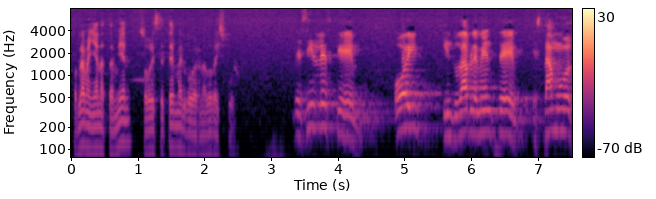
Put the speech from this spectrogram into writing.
por la mañana también sobre este tema el gobernador Aispuro. Decirles que hoy indudablemente estamos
